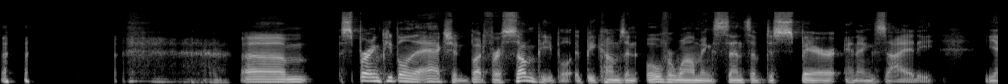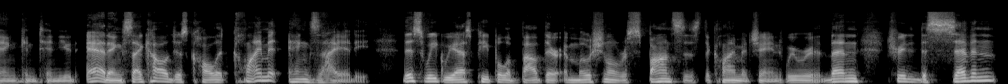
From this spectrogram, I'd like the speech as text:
um, spurring people into action, but for some people, it becomes an overwhelming sense of despair and anxiety. Yang continued, adding, psychologists call it climate anxiety. This week, we asked people about their emotional responses to climate change. We were then treated to seven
